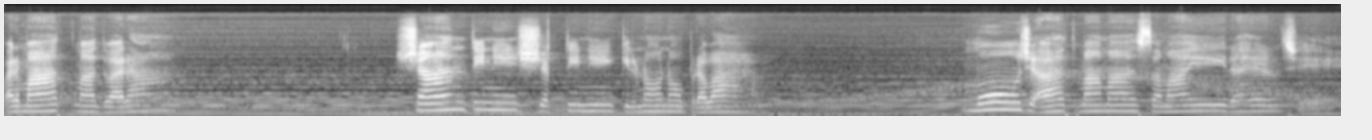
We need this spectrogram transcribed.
પરમાત્મા દ્વારા શાંતિની શક્તિની કિરણોનો પ્રવાહ મોજ આત્મામાં સમાઈ રહેલ છે.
